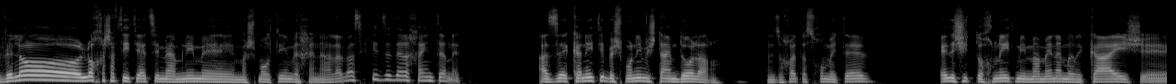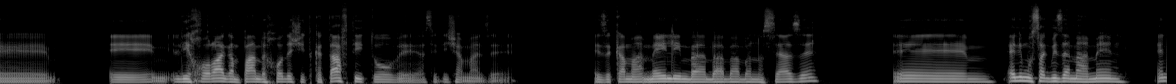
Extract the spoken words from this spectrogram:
ולא לא חשבתי להתייעץ עם מאמנים אה, משמעותיים וכן הלאה, ועשיתי את זה דרך האינטרנט. אז אה, קניתי ב-82 דולר, אני זוכר את הסכום היטב, איזושהי תוכנית ממאמן אמריקאי שלכאורה אה, גם פעם בחודש התכתבתי איתו ועשיתי שם איזה, איזה כמה מיילים בנושא הזה. אין לי מושג מי זה המאמן, אין,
